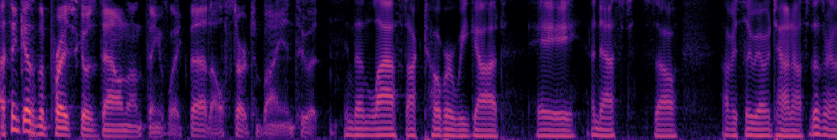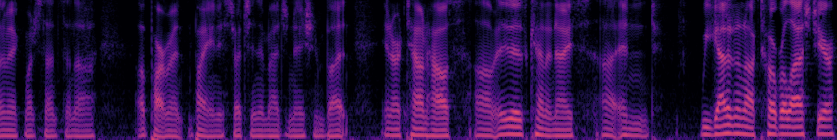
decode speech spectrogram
i think as the price goes down on things like that i'll start to buy into it and then last October we got a a Nest. So obviously we have a townhouse. It doesn't really make much sense in a apartment by any stretch of the imagination, but in our townhouse, um, it is kind of nice. Uh, and we got it in October last year,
